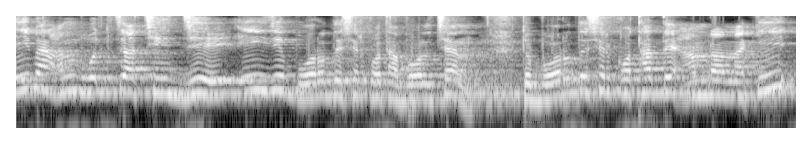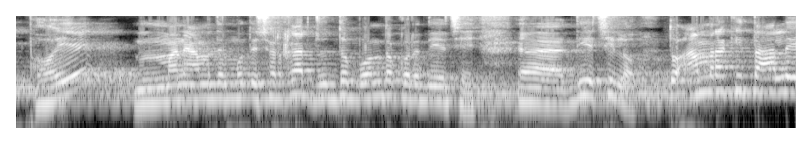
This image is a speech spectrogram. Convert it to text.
এইবার আমি বলতে চাচ্ছি যে, এই যে বড় দেশের কথা বলছেন, তো বড় দেশের কথাতে আমরা নাকি ভয়ে মানে আমাদের মোদী সরকার যুদ্ধ বন্ধ করে দিয়েছে দিয়েছিল। তো আমরা কি তাহলে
